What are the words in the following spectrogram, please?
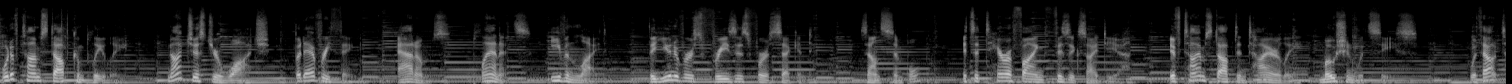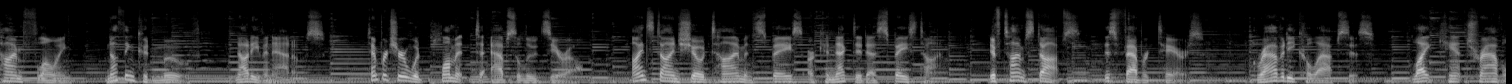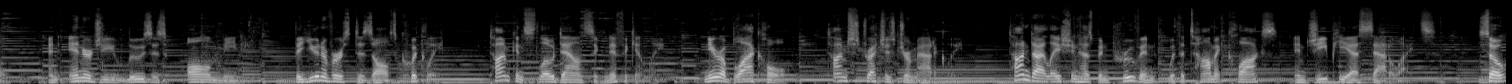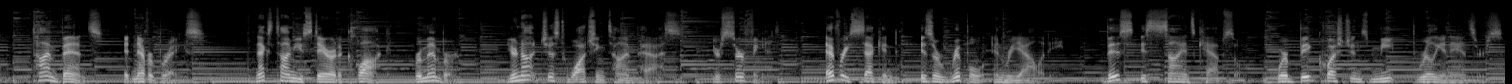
What if time stopped completely? Not just your watch, but everything atoms, planets, even light. The universe freezes for a second. Sounds simple? It's a terrifying physics idea. If time stopped entirely, motion would cease. Without time flowing, nothing could move, not even atoms. Temperature would plummet to absolute zero. Einstein showed time and space are connected as space-time. If time stops, this fabric tears. Gravity collapses, light can't travel, and energy loses all meaning. The universe dissolves quickly. Time can slow down significantly. Near a black hole, time stretches dramatically. Time dilation has been proven with atomic clocks and GPS satellites. So, time bends, it never breaks. Next time you stare at a clock, remember, you're not just watching time pass, you're surfing it. Every second is a ripple in reality. This is Science Capsule, where big questions meet brilliant answers.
